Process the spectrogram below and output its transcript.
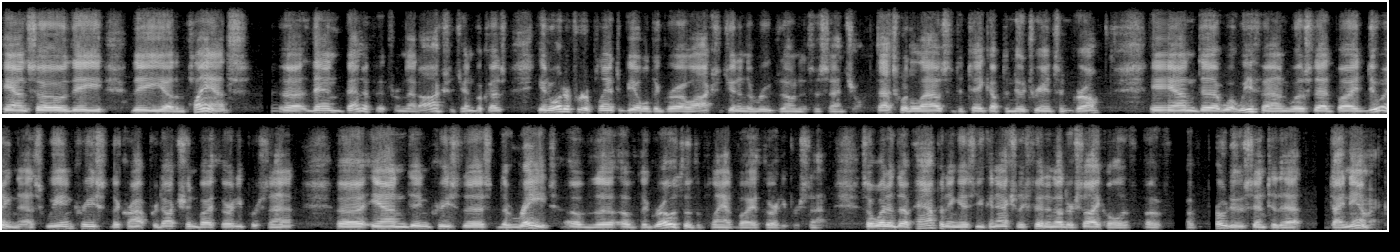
and so the the, uh, the plants uh, then benefit from that oxygen because in order for a plant to be able to grow, oxygen in the root zone is essential. That's what allows it to take up the nutrients and grow. And uh, what we found was that by doing this, we increased the crop production by 30% uh, and increased the, the rate of the of the growth of the plant by 30%. So what ended up happening is you can actually fit another cycle of, of, of produce into that dynamic.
